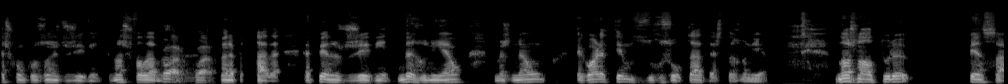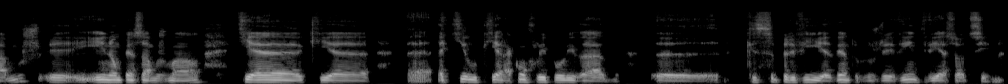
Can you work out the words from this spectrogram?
as conclusões do G20. Nós falamos claro, claro. semana passada apenas do G20, da reunião, mas não. Agora temos o resultado desta reunião. Nós, na altura, pensámos, e não pensámos mal, que, a, que a, a, aquilo que era a conflitualidade uh, que se previa dentro do G20 viesse ao de cima.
